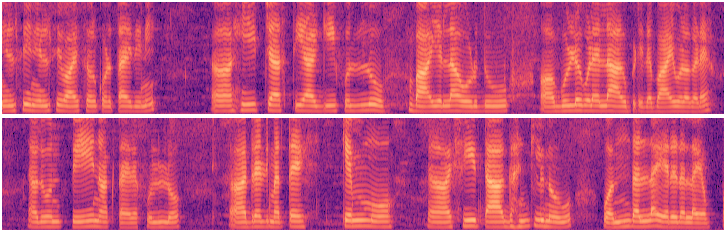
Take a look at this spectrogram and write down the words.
ನಿಲ್ಲಿಸಿ ನಿಲ್ಲಿಸಿ ವಾಯ್ಸ್ ಅವ್ರು ಕೊಡ್ತಾ ಇದ್ದೀನಿ. ಹೀಟ್ ಜಾಸ್ತಿಯಾಗಿ ಫುಲ್ಲು ಬಾಯೆಲ್ಲ ಒಡೆದು ಗುಳ್ಳೆಗಳೆಲ್ಲ ಆಗಿಬಿಟ್ಟಿದೆ ಬಾಯಿ ಒಳಗಡೆ. ಅದು ಒಂದು ಪೇನ್ ಆಗ್ತಾಯಿದೆ ಫುಲ್ಲು. ಅದರಲ್ಲಿ ಮತ್ತೆ ಕೆಮ್ಮು ಶೀತ, ಗಂಟ್ಲು ನೋವು, ಒಂದಲ್ಲ ಎರಡಲ್ಲ. ಯಪ್ಪ,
